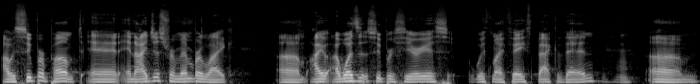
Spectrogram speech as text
I was super pumped, and and I just remember like um, I I wasn't super serious with my faith back then, Mhm. um,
